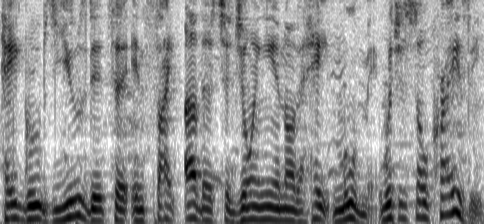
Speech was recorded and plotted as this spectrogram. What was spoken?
Hate groups used it to incite others to join in on the hate movement, which is so crazy.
